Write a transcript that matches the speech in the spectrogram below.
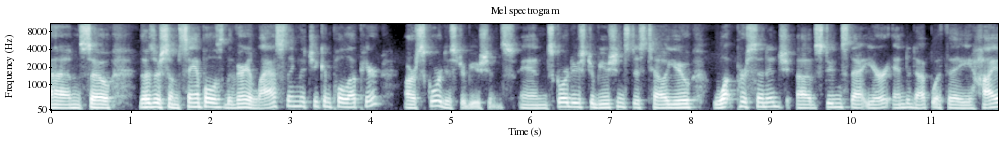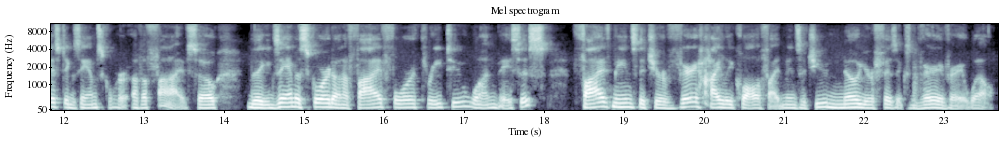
Um, so those are some samples. The very last thing that you can pull up here are score distributions. And score distributions just tell you what percentage of students that year ended up with a highest exam score of a five. So the exam is scored on a five, four, three, two, one basis. Five means that you're very highly qualified, means that you know your physics very, very well.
